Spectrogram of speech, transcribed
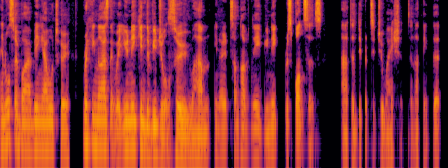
and also by being able to recognize that we're unique individuals who um, you know sometimes need unique responses uh, to different situations and i think that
